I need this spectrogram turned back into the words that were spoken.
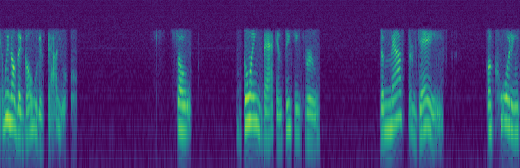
And we know that gold is valuable. So, going back and thinking through, the master gave according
